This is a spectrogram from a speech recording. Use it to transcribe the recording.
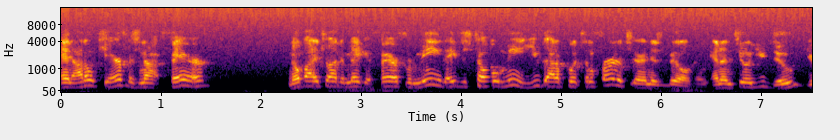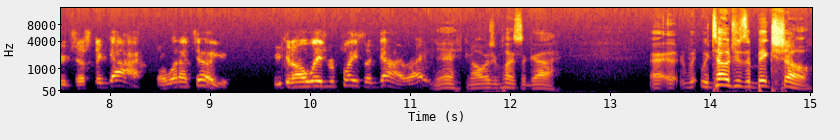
And I don't care if it's not fair. Nobody tried to make it fair for me. They just told me you got to put some furniture in this building, and until you do, you're just a guy. And what I tell you, you can always replace a guy, right? Yeah, you can always replace a guy. Uh, we, we told you it's a big show,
